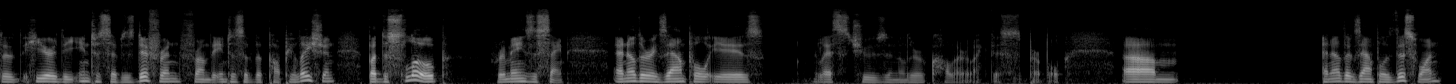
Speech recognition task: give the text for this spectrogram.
So here the intercept is different from the intercept of the population, but the slope remains the same. Another example is let's choose another color like this purple. Um, another example is this one.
